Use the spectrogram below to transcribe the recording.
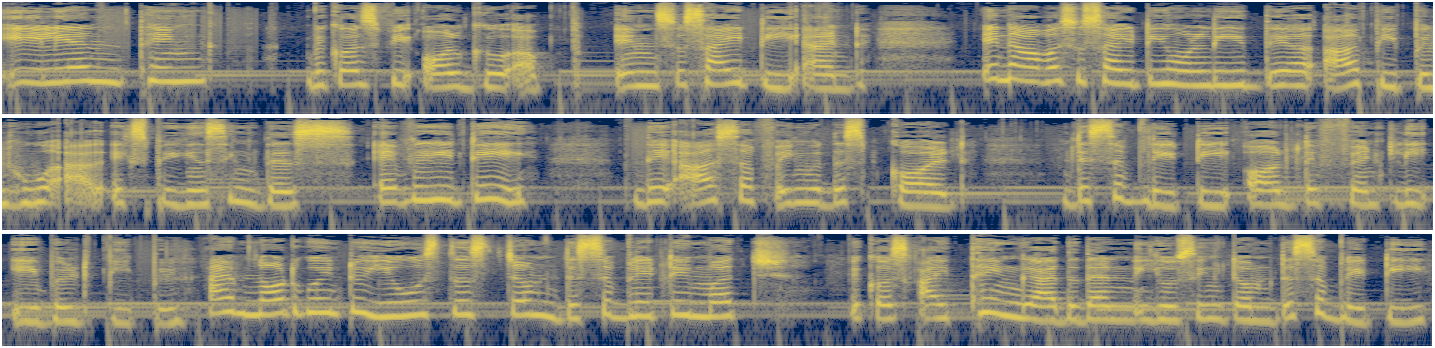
alien thing because we all grow up in society and in our society only there are people who are experiencing this every day. They are suffering with this called disability or differently abled people. I am not going to use this term disability much because I think rather than using term disability,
